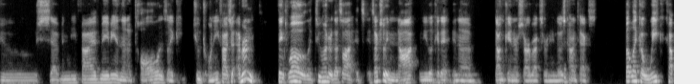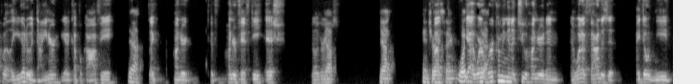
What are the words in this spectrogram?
275 maybe, and then a tall is like 225. So everyone thinks, whoa, like 200, that's a lot. It's it's actually not when you look at it in a Dunkin' or Starbucks or any of those mm-hmm. contexts. But like a weak cup of like you go to a diner, you get a cup of coffee, Yeah, it's like 100 to 150 ish milligrams. yeah. But Interesting. What? yeah, we're Yeah. we're coming in at 200 and and what I've found is that I don't need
